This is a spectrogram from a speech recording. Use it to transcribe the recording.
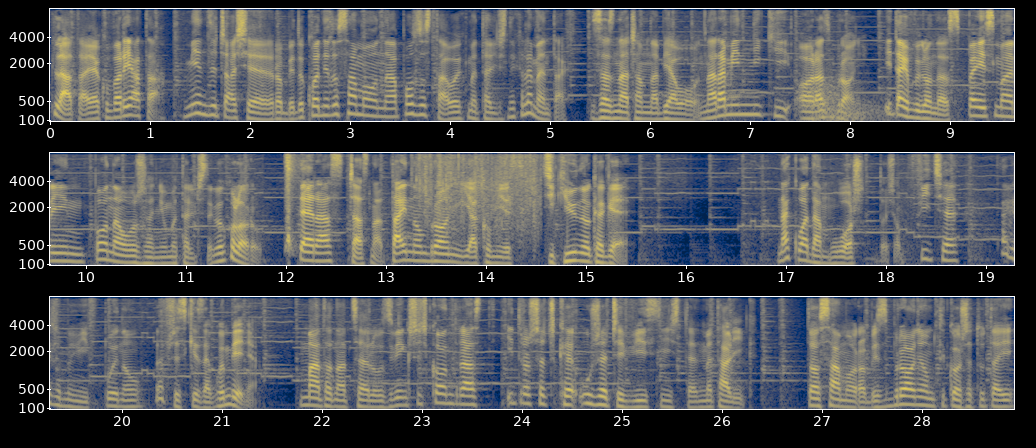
Klata jak u wariata. W międzyczasie robię dokładnie to samo na pozostałych metalicznych elementach. Zaznaczam na biało naramienniki oraz broń. I tak wygląda Space Marine po nałożeniu metalicznego koloru. Teraz czas na tajną broń, jaką jest Chikyu Kage. Nakładam łoż dość obficie, tak żeby mi wpłynął we wszystkie zagłębienia. Ma to na celu zwiększyć kontrast i troszeczkę urzeczywistnić ten metalik. To samo robię z bronią, tylko że tutaj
